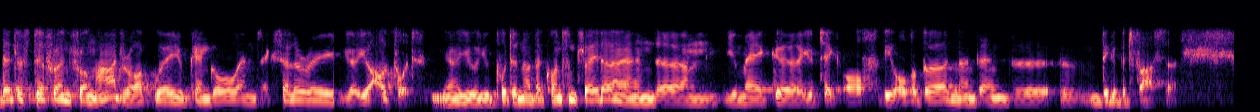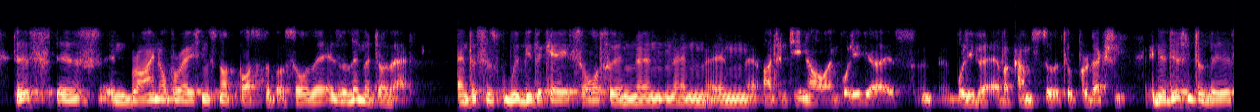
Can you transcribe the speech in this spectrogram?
That is different from hard rock, where you can go and accelerate your, your output. You, know, you, you put another concentrator and um, you make uh, you take off the overburden and then uh, dig a bit faster. This is in brine operations not possible, so there is a limit to that and this is, will be the case also in, in, in, in, Argentina or in Bolivia if Bolivia ever comes to, to production. In addition to this,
